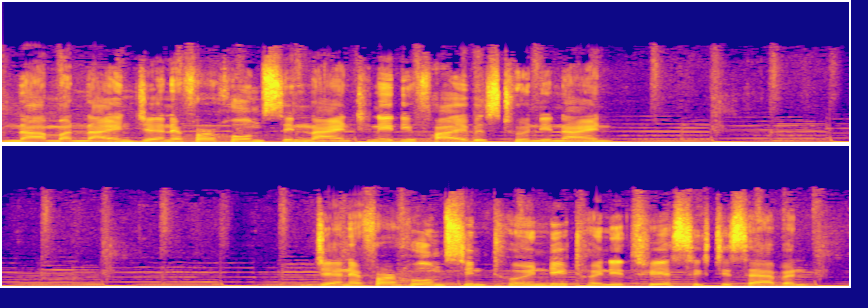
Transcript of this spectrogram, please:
Number 9 Jennifer Holmes in 1985 is 29. Jennifer Holmes in 2023 is 67.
